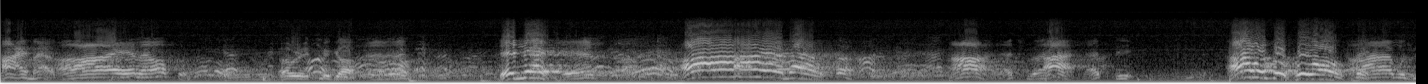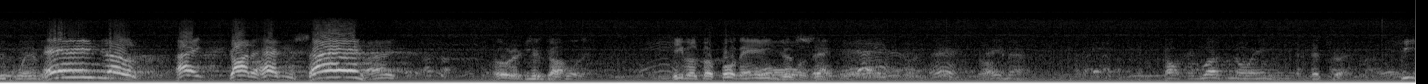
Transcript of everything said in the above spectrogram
I'm out. I am Alpha. Glory to God. Isn't it? I was before all things. I was before everything. Angels, thank God, hadn't signed. Right. Glory to God. He was before the angels oh, sang. Yeah. Amen. Because there was no angel. That's right. He,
